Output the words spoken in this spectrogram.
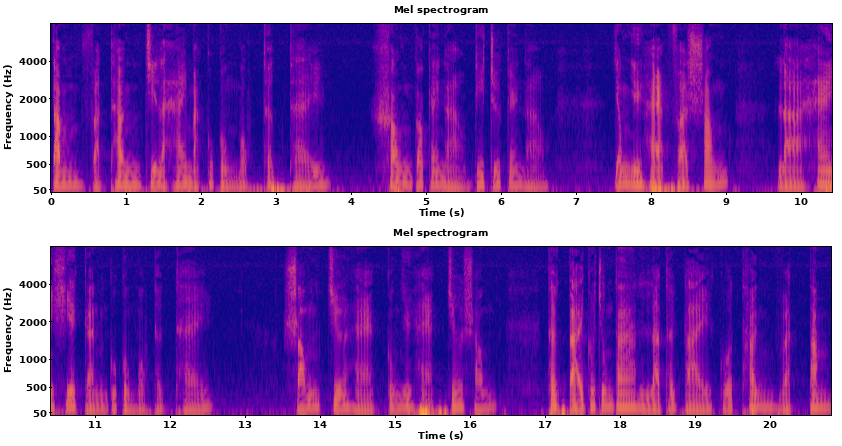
Tâm và thân chỉ là hai mặt của cùng một thực thể. Không có cái nào đi trước cái nào. Giống như hạt và sóng là hai khía cạnh của cùng một thực thể. Sóng chứa hạt cũng như hạt chứa sóng thực tại của chúng ta là thực tại của thân và tâm.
